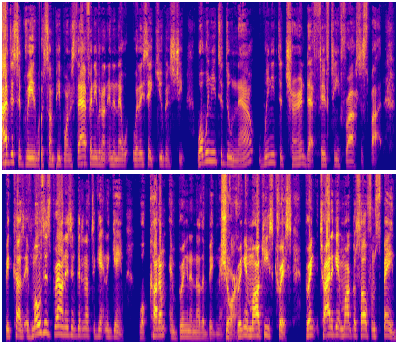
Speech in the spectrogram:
I've disagreed with some people on the staff and even on internet where they say Cuban's cheap. What we need to do now, we need to churn that 15th roster spot because if Moses Brown isn't good enough to get in the game, we'll cut him and bring in another big man. Sure. Bring in Marquese Chriss. Bring try to get Marcus Gasol from Spain.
